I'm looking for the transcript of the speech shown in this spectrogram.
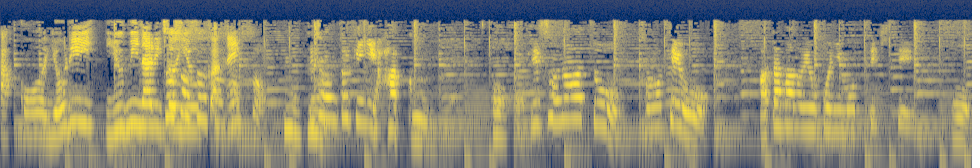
あ、こう、より弓なりというかね。そうそうそうそう。で、その時に吐く。ほうほう。で、その後、その手を頭の横に持ってきて、ほう。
